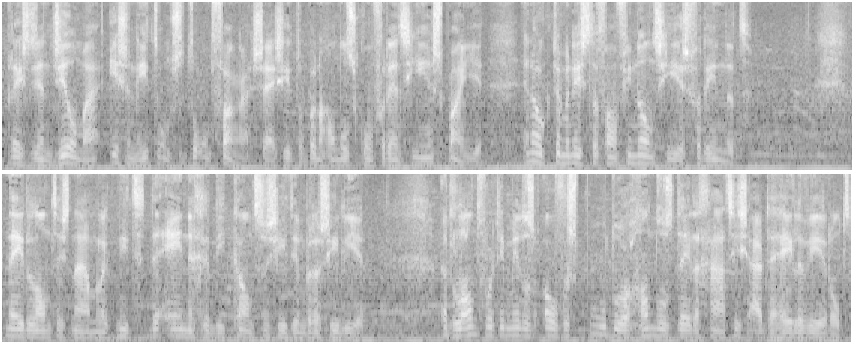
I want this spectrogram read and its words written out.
President Gilma is er niet om ze te ontvangen. Zij zit op een handelsconferentie in Spanje. En ook de minister van Financiën is verhinderd. Nederland is namelijk niet de enige die kansen ziet in Brazilië. Het land wordt inmiddels overspoeld door handelsdelegaties uit de hele wereld.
